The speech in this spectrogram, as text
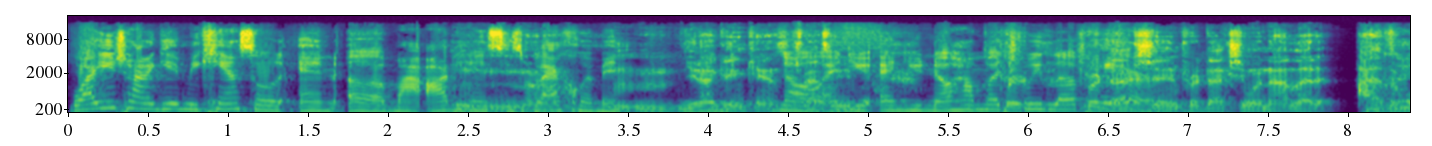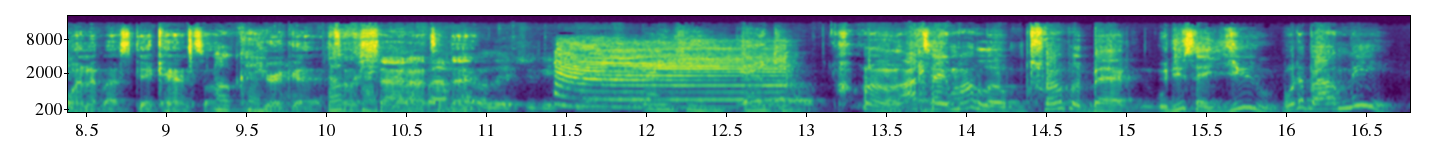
Why are you trying to get me canceled? And uh, my audience is No. black women. Mm-mm. You're not getting canceled. No, Trust and me. you and you know how much Pro- we love production. hair. Production will not let either Okay. one of us get canceled. Okay. You're good. So Okay. shout out to I'm that. let you get. Thank you, thank you. Hold on. I take my little trumpet back. Would you say you? What about me?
